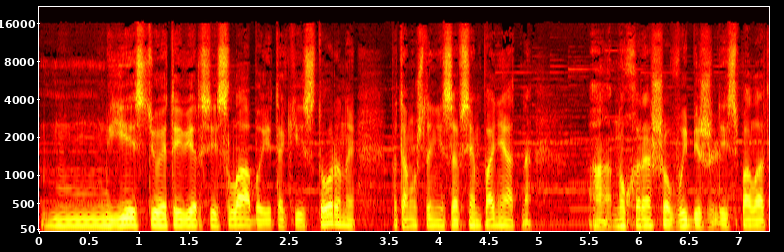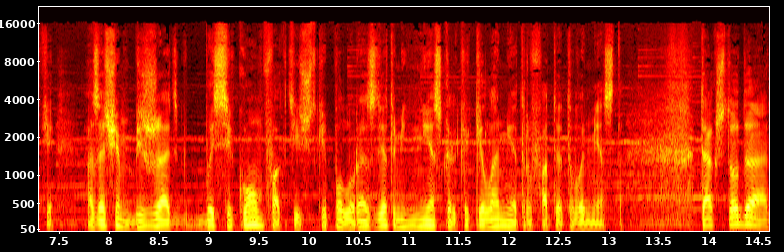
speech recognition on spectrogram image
есть у этой версии слабые такие стороны, потому что не совсем понятно. А, ну хорошо, выбежали из палатки. А зачем бежать босиком, фактически полураздетыми, несколько километров от этого места? Так что да,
